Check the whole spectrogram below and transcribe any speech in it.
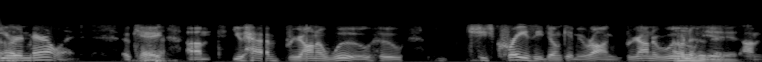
here in Maryland. Okay. Um, you have Brianna Wu, who she's crazy. Don't get me wrong. Brianna Wu don't know who is, that is. Um,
